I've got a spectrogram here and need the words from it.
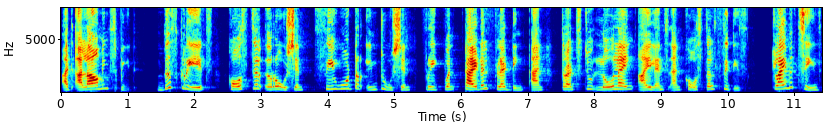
at alarming speed. This creates coastal erosion, seawater intrusion, frequent tidal flooding and threats to low-lying islands and coastal cities. Climate change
